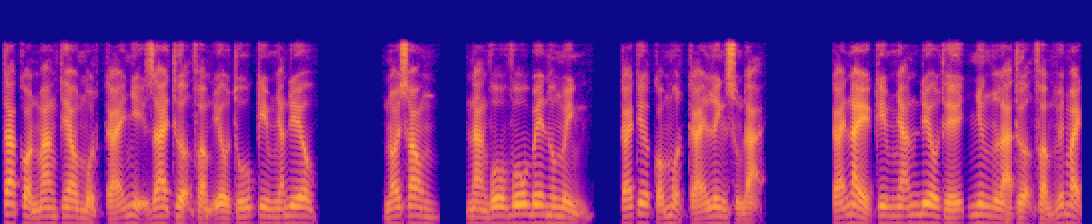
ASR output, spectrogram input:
ta còn mang theo một cái nhị giai thượng phẩm yêu thú kim nhãn điêu. Nói xong, nàng vô vô bên hông mình, cái kia có một cái linh sùng đại. Cái này kim nhãn điêu thế nhưng là thượng phẩm huyết mạch,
